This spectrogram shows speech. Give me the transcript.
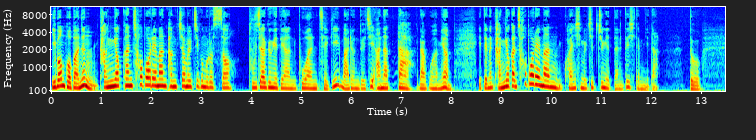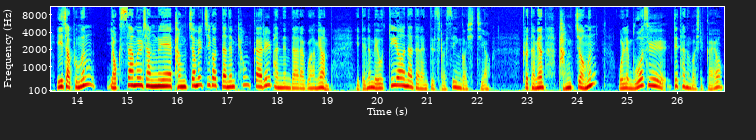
이번 법안은 강력한 처벌에만 방점을 찍음으로써 부작용에 대한 보완책이 마련되지 않았다라고 하면 이때는 강력한 처벌에만 관심을 집중했다는 뜻이 됩니다. 또이 작품은 역사물 장르에 방점을 찍었다는 평가를 받는다라고 하면 이때는 매우 뛰어나다란 뜻으로 쓰인 것이지요. 그렇다면 방점은 원래 무엇을 뜻하는 것일까요?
